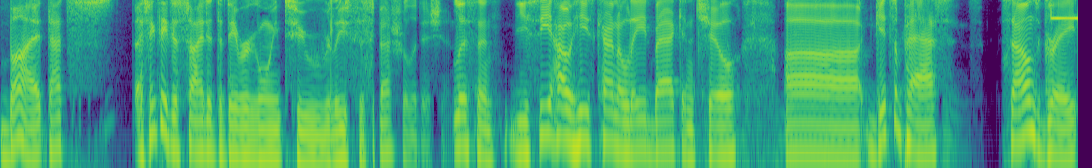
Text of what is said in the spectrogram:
but that's I think they decided that they were going to release the special edition. Listen, you see how he's kind of laid back and chill. Uh, gets a pass. Sounds great.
